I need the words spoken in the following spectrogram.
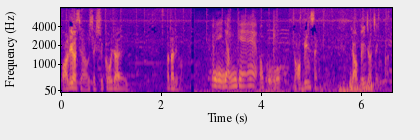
哇，呢、個時候食雪糕真係不得了。有熱飲嘅，我估。左邊食，右邊就精品。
